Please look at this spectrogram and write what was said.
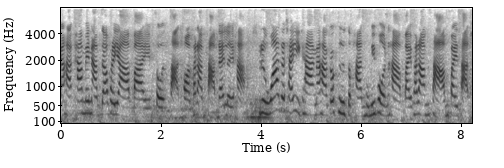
นะคะข้ามแม่น้ำเจ้าพระยาไปโซนสาทรพระราม 3 ได้เลยค่ะ หรือว่าจะใช้อีกทางนะคะก็คือสะพานภูมิพลค่ะ ไปพระราม 3 ไปสาท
